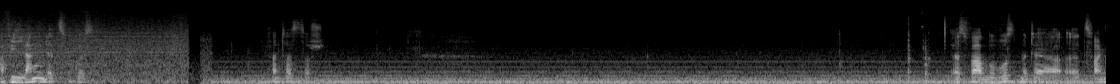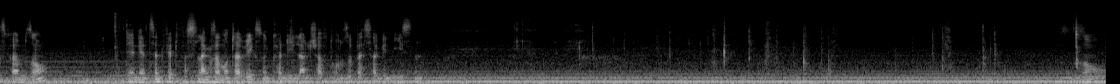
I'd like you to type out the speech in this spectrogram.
Ach, wie lang der Zug ist. Fantastisch. Es war bewusst mit der äh, Zwangsbremsung. Denn jetzt sind wir etwas langsam unterwegs und können die Landschaft umso besser genießen. So.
